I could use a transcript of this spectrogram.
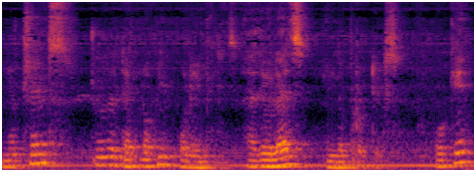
nutrients to the developing polymers as well as in the protection. Okay.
